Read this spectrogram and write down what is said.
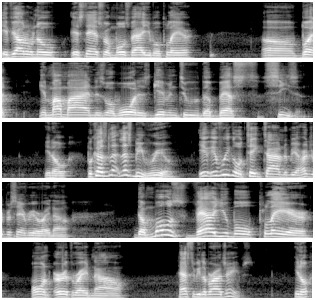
if y'all don't know, it stands for most valuable player. Uh, but in my mind, this award is given to the best season. You know, because let, let's be real. If, if we go take time to be 100% real right now, the most valuable player on earth right now has to be LeBron James. You know,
